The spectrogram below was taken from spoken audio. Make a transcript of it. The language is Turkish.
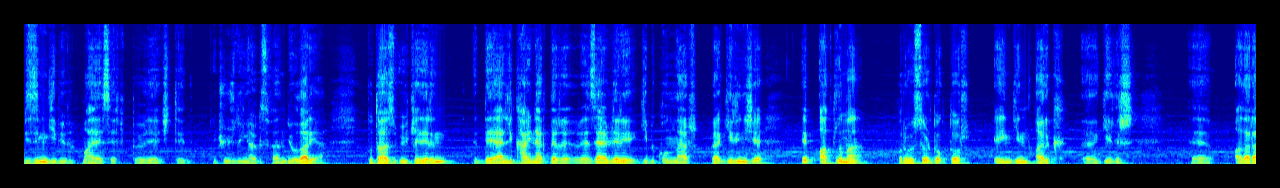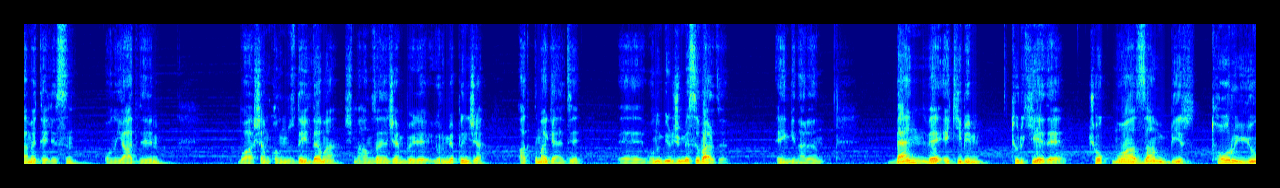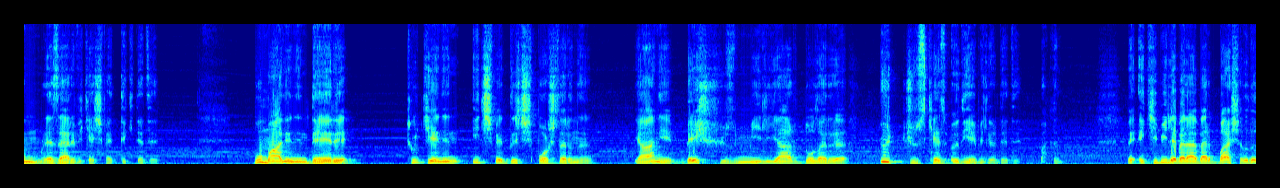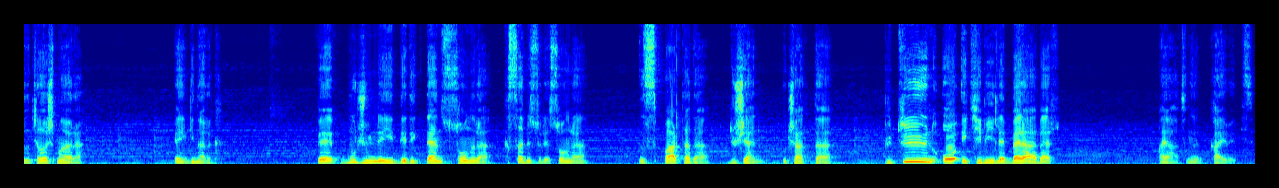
bizim gibi maalesef böyle işte 3. Dünya ülkesi falan diyorlar ya bu tarz ülkelerin değerli kaynakları, rezervleri gibi konulara girince hep aklıma Profesör Doktor Engin Arık e, gelir. E, Allah rahmet eylesin. Onu yad edelim. Bu akşam konumuz değildi ama şimdi Hamza Ali Cem böyle yorum yapınca aklıma geldi. E, onun bir cümlesi vardı Engin Arık'ın. Ben ve ekibim Türkiye'de çok muazzam bir toryum rezervi keşfettik dedi. Bu madenin değeri Türkiye'nin iç ve dış borçlarını yani 500 milyar doları 300 kez ödeyebilir dedi. Bakın. Ve ekibiyle beraber başladı çalışmalara. Engin Arık. Ve bu cümleyi dedikten sonra kısa bir süre sonra Isparta'da düşen uçakta bütün o ekibiyle beraber hayatını kaybetti.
